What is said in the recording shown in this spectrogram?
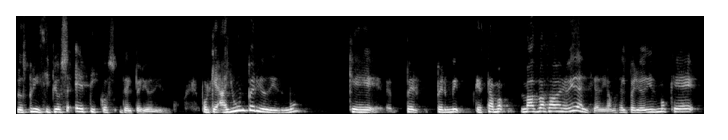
los principios éticos del periodismo. Porque hay un periodismo que, que está más basado en evidencia, digamos, el periodismo que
